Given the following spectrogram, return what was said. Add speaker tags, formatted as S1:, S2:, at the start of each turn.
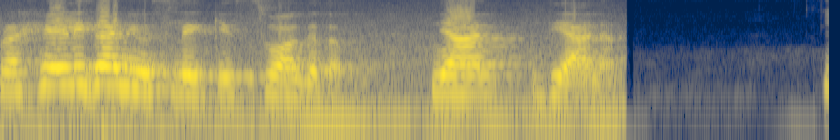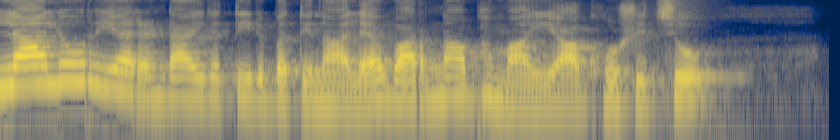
S1: പ്രഹേളിക ന്യൂസിലേക്ക് സ്വാഗതം. ഞാൻ ധ്യാന.
S2: ലാലോറിയ രണ്ടായിരത്തി ഇരുപത്തിനാല് വർണാഭമായി ആഘോഷിച്ചു.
